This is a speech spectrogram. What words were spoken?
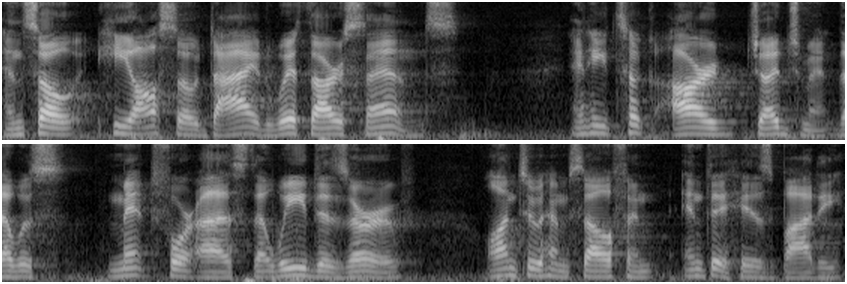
And so he also died with our sins. And he took our judgment that was meant for us, that we deserve, onto himself and into his body.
